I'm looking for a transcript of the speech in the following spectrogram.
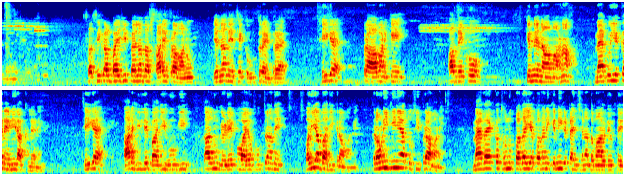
ਸਤਿ ਸ਼੍ਰੀ ਅਕਾਲ ਬਾਈ ਜੀ, ਪਹਿਲਾਂ ਤਾਂ ਸਾਰੇ ਭਰਾਵਾਂ ਨੂੰ, ਜਿਨ੍ਹਾਂ ਦੇ ਇੱਥੇ ਕਬੂਤਰ ਐਂਟਰ ਹੈ, ਠੀਕ ਹੈ, ਭਰਾ ਬਣ ਕੇ ਆ ਦੇਖੋ ਕਿੰਨੇ ਨਾਮ ਆ, ਹਨਾ? ਮੈਂ ਕੋਈ ਇਹ ਘਰੇ ਨਹੀਂ ਰੱਖ ਲੈਣੇ, ਠੀਕ ਹੈ? ਹਰ ਹੀਲੇ ਬਾਜੀ ਹੋਊਗੀ ਕੱਲ ਨੂੰ ਗੇੜੇ ਪਵਾਇਓ ਕਬੂਤਰਾਂ ਦੇ, ਵਧੀਆ ਬਾਜੀ ਕਰਾਵਾਂਗੇ। ਕਰਾਉਣੀ ਕੀ ਨੇ ਆ ਤੁਸੀਂ ਭਰਾਵਾਂ ਨੇ? ਮੈਂ ਤਾਂ ਇੱਕ ਤੁਹਾਨੂੰ ਪਤਾ ਹੀ ਹੈ, ਪਤਾ ਨਹੀਂ ਕਿੰਨੀ ਕੁ ਟੈਨਸ਼ਨ ਆ ਦਿਮਾਗ ਦੇ ਉੱਤੇ,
